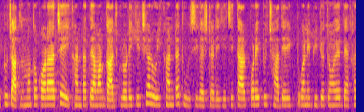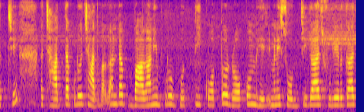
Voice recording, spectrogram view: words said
একটু চাতল মতো করা আছে, এইখানটাতে আমার গাছগুলো রেখেছি আর ওইখানটায় তুলসী গাছটা রেখেছি। তারপরে একটু ছাদের একটুখানি ভিডিও তোমাদের দেখাচ্ছি। আর ছাদটা পুরো, ছাদ বাগানটা, বাগানে পুরো ভর্তি, কত রকম ভেজি মানে সবজি গাছ, ফুলের গাছ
